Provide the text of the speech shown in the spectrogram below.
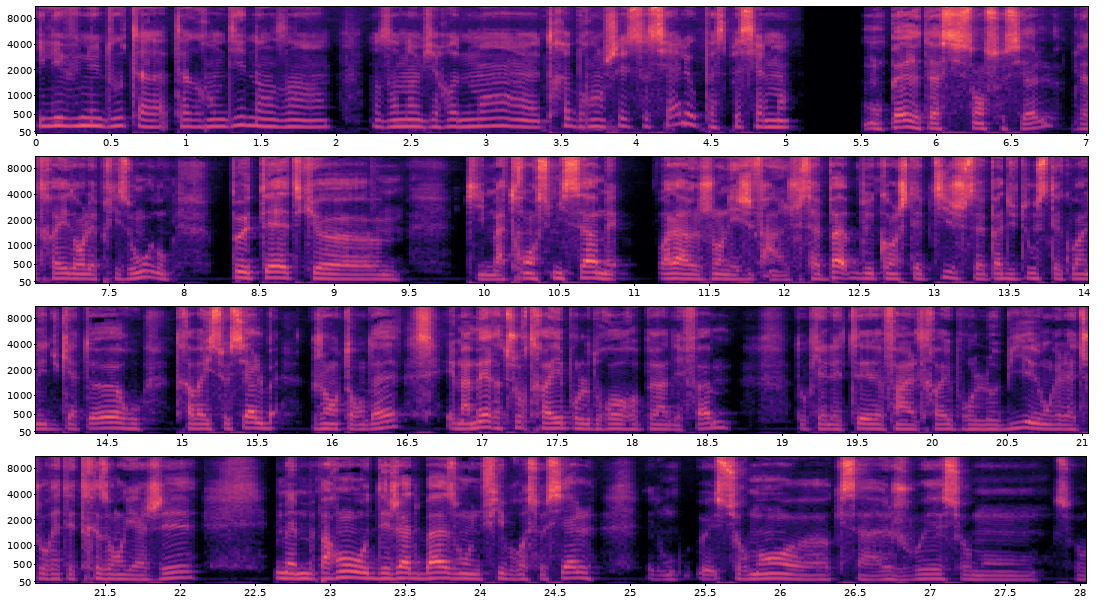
il est venu d'où? T'as as grandi dans un, dans un environnement très branché social ou pas spécialement? Mon père était assistant social, il a travaillé dans les prisons, donc peut-être que qu'il m'a transmis ça, mais voilà, j'en ai, enfin, je savais pas, quand j'étais petit, je savais pas du tout c'était quoi un éducateur ou travail social, bah, j'entendais. Et ma mère a toujours travaillé pour le droit européen des femmes. Donc elle était, enfin, elle travaillait pour le lobby et donc elle a toujours été très engagée. Mais mes parents, ont, déjà de base, ont une fibre sociale. Et donc, sûrement euh, que ça a joué sur mon, sur,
